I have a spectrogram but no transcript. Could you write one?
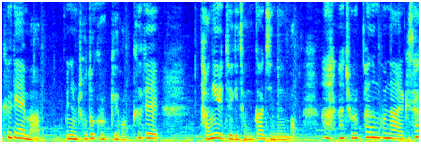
크게 막 왜냐면 저도 그렇게 막 크게 당일이 되기 전까지는 막 아 나 졸업하는구나 이렇게 생각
